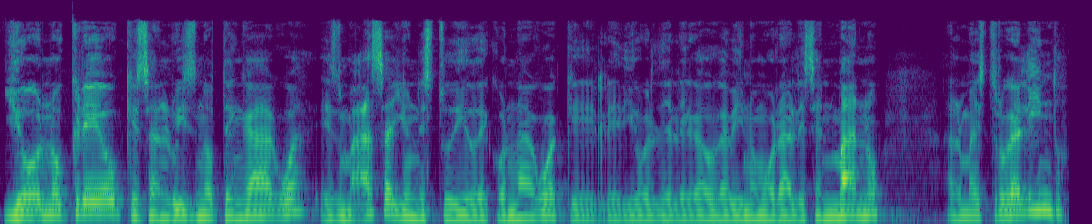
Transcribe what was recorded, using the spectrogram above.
Yo no creo que San Luis no tenga agua, es más, hay un estudio de Conagua que le dio el delegado Gavino Morales en mano, al maestro Galindo.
